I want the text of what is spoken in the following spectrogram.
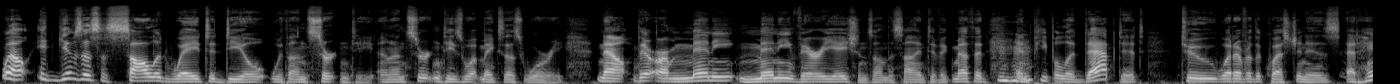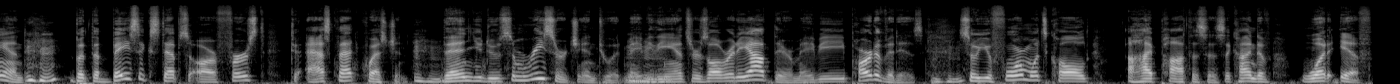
Well, it gives us a solid way to deal with uncertainty, and uncertainty is what makes us worry. Now, there are many, many variations on the scientific method, mm-hmm. and people adapt it to whatever the question is at hand. Mm-hmm. But the basic steps are first to ask that question. Mm-hmm. Then you do some research into it. Maybe mm-hmm. the answer is already out there, maybe part of it is. Mm-hmm. So you form what's called a hypothesis, a kind of what if,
